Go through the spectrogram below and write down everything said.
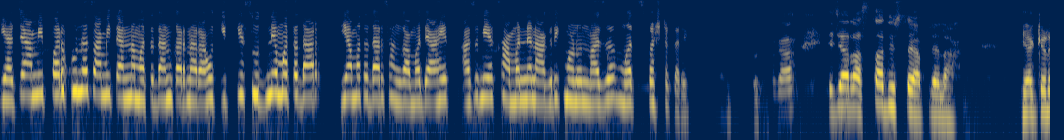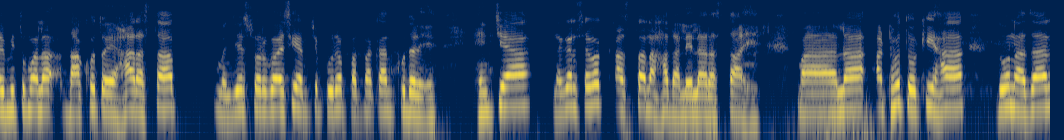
ह्याचे आम्ही परखूनच आम्ही त्यांना मतदान करणार आहोत. इतके सुज्ञ मतदार या मतदारसंघामध्ये आहेत. आज मी एक सामान्य नागरिक म्हणून माझं मत स्पष्ट करेन. बघा ह्याचा रस्ता दिसतोय आपल्याला याकडे मी तुम्हाला दाखवतोय. हा रस्ता म्हणजे स्वर्गवासी आमचे पूर्व पद्मकांत कुदळे ह्यांच्या नगरसेवक असताना हा झालेला रस्ता आहे. मला आठवतो की हा दोन हजार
